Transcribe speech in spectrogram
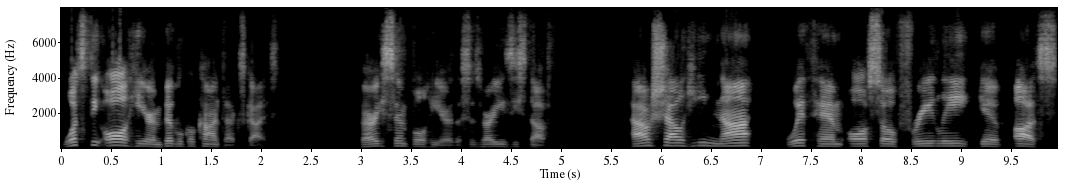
What's the all here in biblical context, guys? Very simple here. This is very easy stuff. How shall he not with him also freely give us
